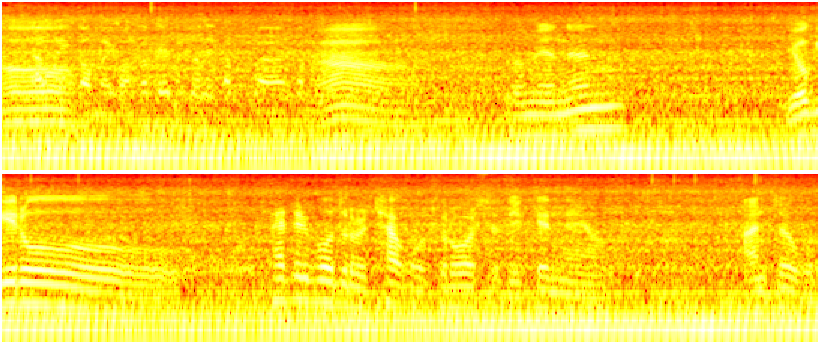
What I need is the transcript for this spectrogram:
어. 아, 그러면은 여기로 패들보드를 타고 들어올 수도 있겠네요. 안쪽으로.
